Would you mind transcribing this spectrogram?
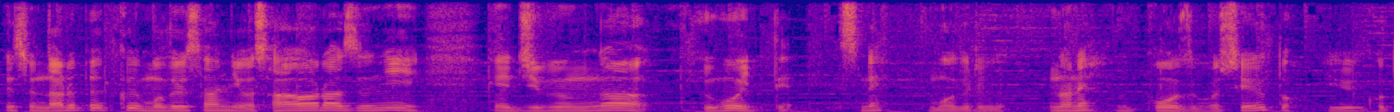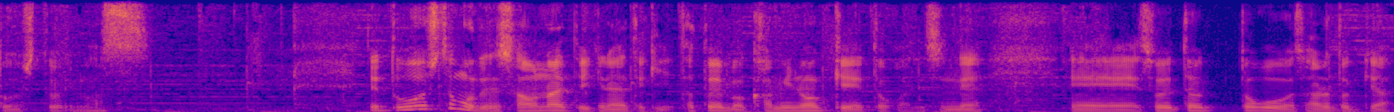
ですのでなるべくモデルさんには触らずに、え自分が動いてですねモデルのねポーズを教えるということをしております。でどうしてもですね触らないといけない時例えば髪の毛とかですね、えー、そういったところを触る時は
